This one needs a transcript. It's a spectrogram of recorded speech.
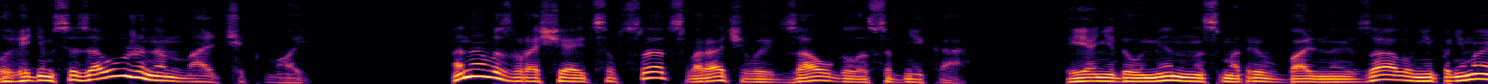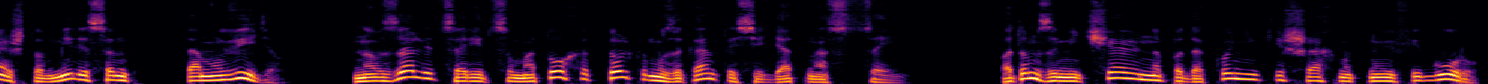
Увидимся за ужином, мальчик мой». Она возвращается в сад, сворачивает за угол особняка. Я недоуменно смотрю в бальную залу, не понимая, что Миллисент там увидела но в зале царит суматоха, только музыканты сидят на сцене. Потом замечаю на подоконнике шахматную фигуру,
